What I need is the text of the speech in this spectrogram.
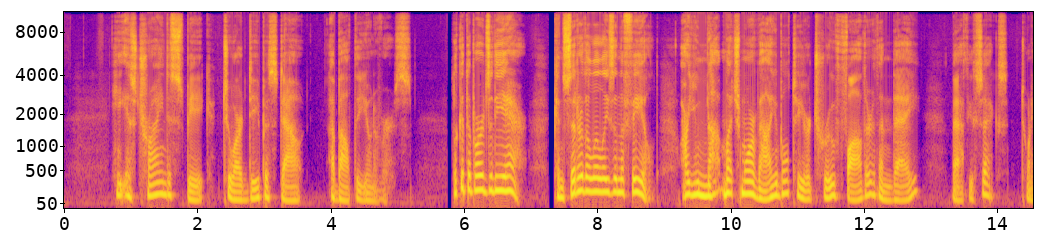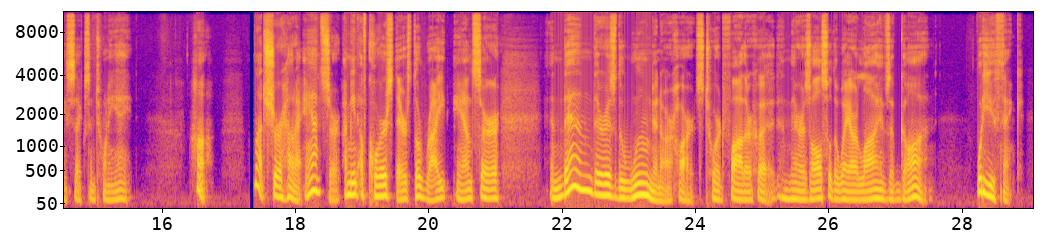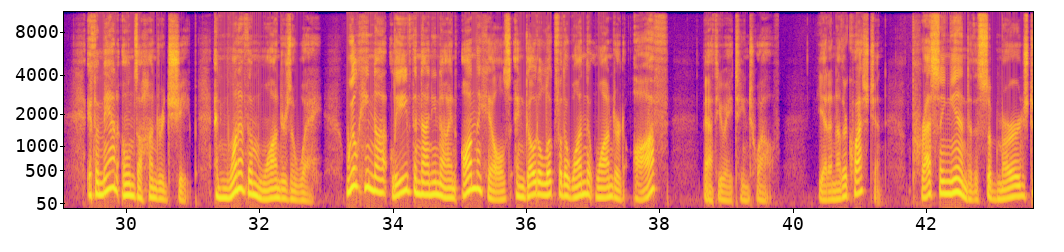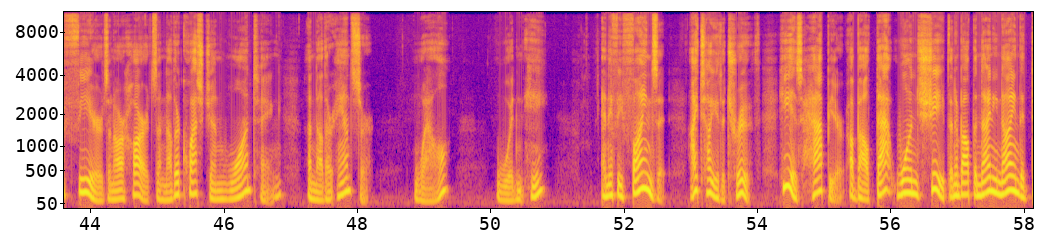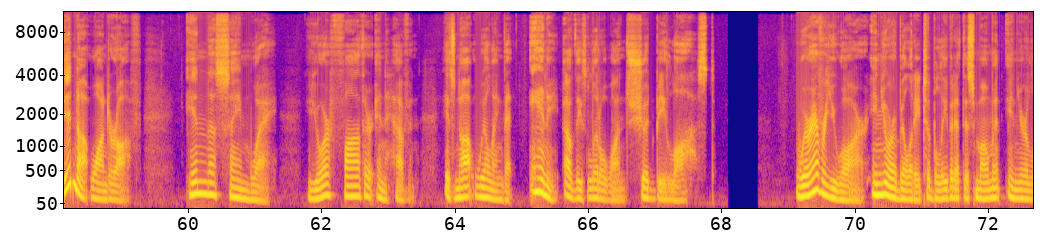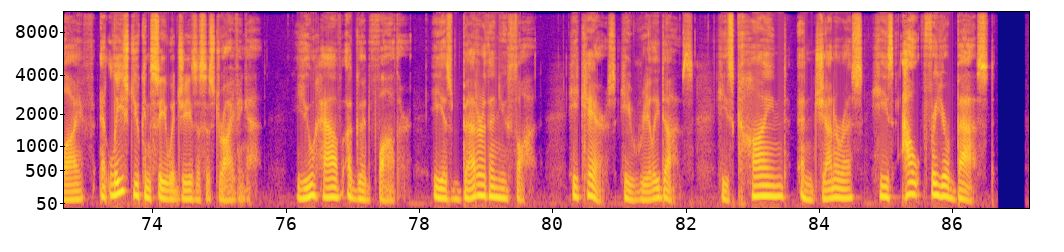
He is trying to speak to our deepest doubt about the universe. Look at the birds of the air. Consider the lilies in the field. Are you not much more valuable to your true Father than they? Matthew 6, 26 and 28. Huh. I'm not sure how to answer. I mean, of course, there's the right answer. And then there is the wound in our hearts toward fatherhood, and there is also the way our lives have gone. What do you think? If a man owns a hundred sheep and one of them wanders away, will he not leave the 99 on the hills and go to look for the one that wandered off? Matthew 18:12. Yet another question pressing into the submerged fears in our hearts, another question wanting another answer. Well, wouldn't he? And if he finds it, I tell you the truth, he is happier about that one sheep than about the 99 that did not wander off. In the same way, your Father in heaven is not willing that any of these little ones should be lost. Wherever you are in your ability to believe it at this moment in your life, at least you can see what Jesus is driving at. You have a good Father. He is better than you thought. He cares. He really does. He's kind and generous. He's out for your best.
